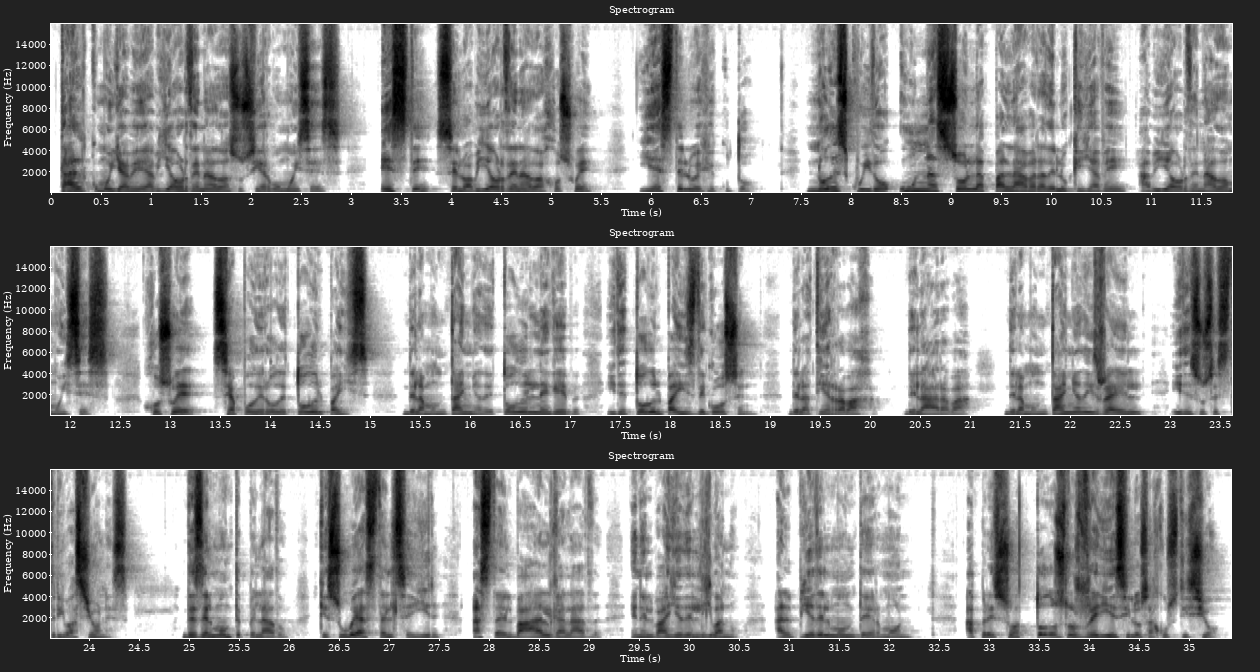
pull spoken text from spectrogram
Tal como Yahvé había ordenado a su siervo Moisés, éste se lo había ordenado a Josué, y éste lo ejecutó. No descuidó una sola palabra de lo que Yahvé había ordenado a Moisés Josué se apoderó de todo el país, de la montaña, de todo el Negev y de todo el país de Gosen, de la tierra baja, de la Arabá, de la montaña de Israel y de sus estribaciones, desde el monte Pelado, que sube hasta el Seir, hasta el Baal Galad, en el valle del Líbano, al pie del monte Hermón. Apresó a todos los reyes y los ajustició.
